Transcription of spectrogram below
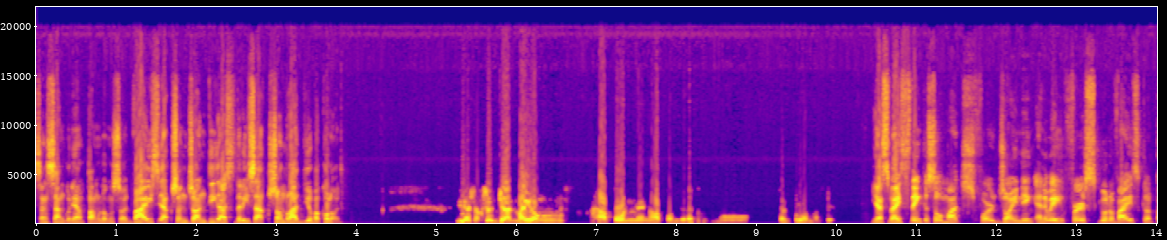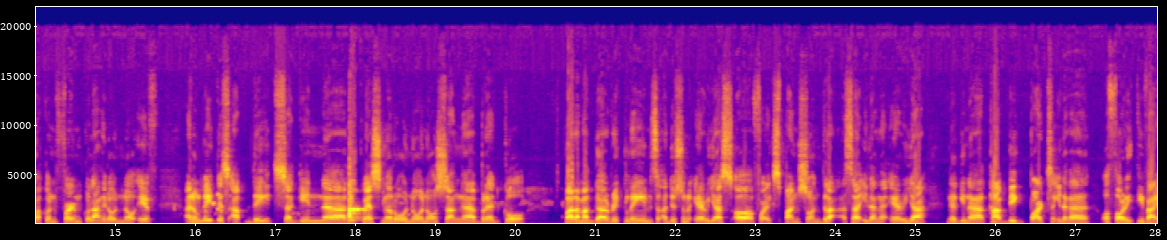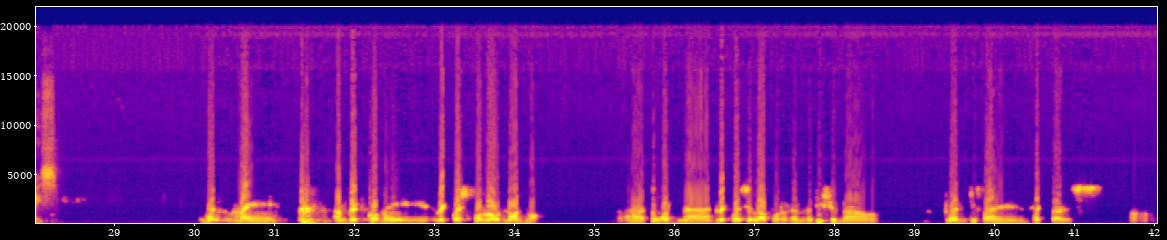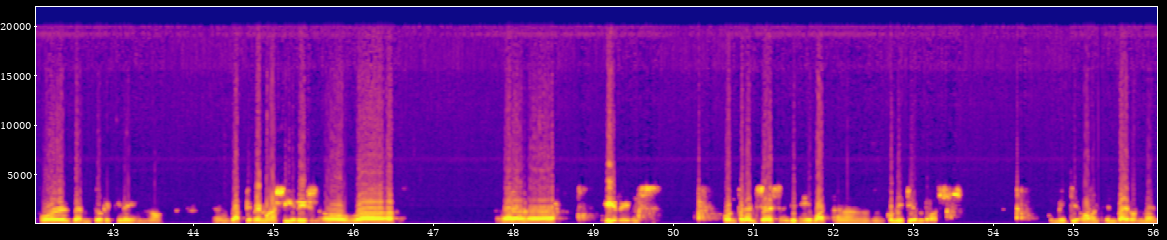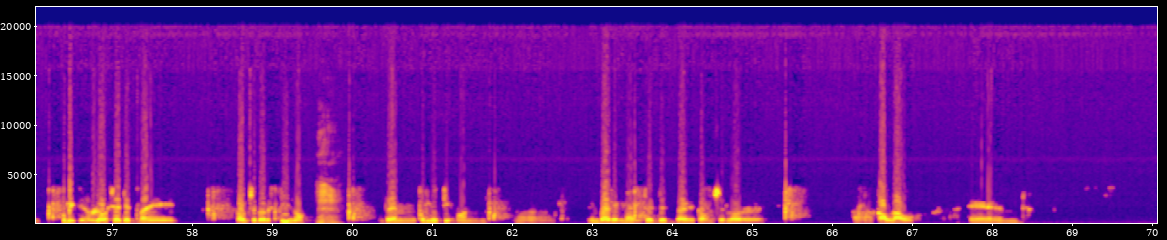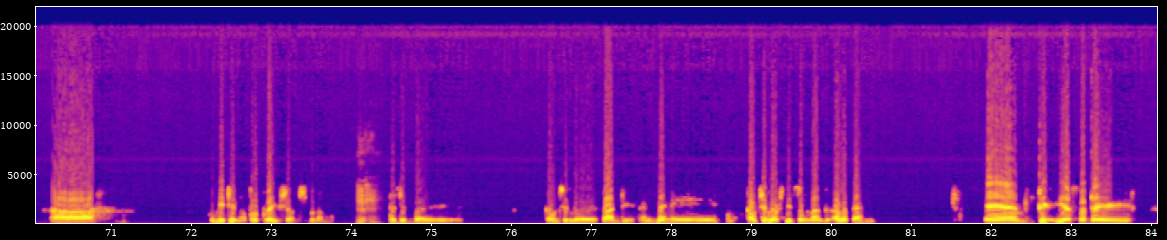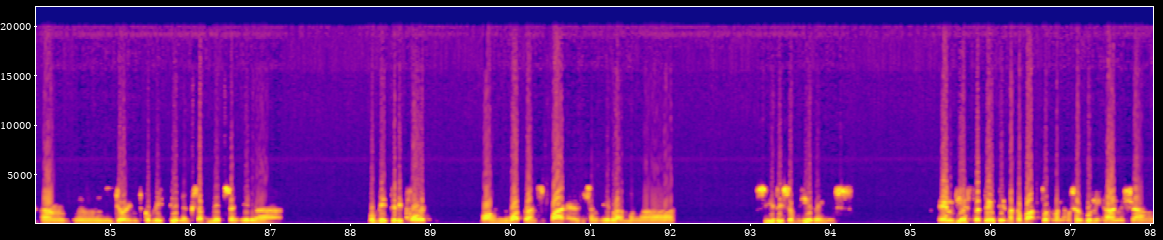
sang sangguniang panglungsod. Vice Action John Diaz dari sa Action Radio Bacolod. Yes, action dyan, mayong hapon, may hapon direct mo tagpalamat. Yes, Vice, thank you so much for joining. Anyway, first, Guru Vice, kung pa-confirm ko lang, I don't know if anong latest update sa gin-request nga Rono, no, sang uh, bread ko para mag-reclaim sa additional areas uh, for expansion dra sa ilang area nga ginaka big part sa ilang authority Vice. Well, may, ang bread ko may request for Rono, no? Uh, tungod na request sila for an additional 25 hectares uh, for them to reclaim, no? And dati may mga series of uh, uh, hearings, conferences, ang ginihiwat ang Committee on Laws, Committee on Environment, Committee on Laws headed by Councilor Espino, Mm. then Committee on uh, Environment headed by Councilor uh, Calao, and uh, Committee on Appropriations, bala mo, headed by Councilor Tandy. And many councilors ditong nag-attend. And yesterday, ang mm, joint committee nag-submit sa ila committee report on what transpired sa ila mga series of hearings. And yesterday, di nakabaton man ang sanggunian siyang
